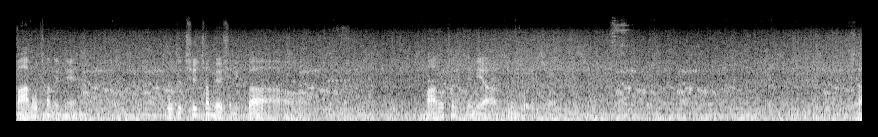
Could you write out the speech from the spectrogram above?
15,000원이네 모두 7,000 몇이니까 어 15,000쯤이야 그런 거겠죠 자.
